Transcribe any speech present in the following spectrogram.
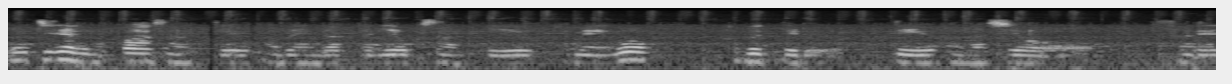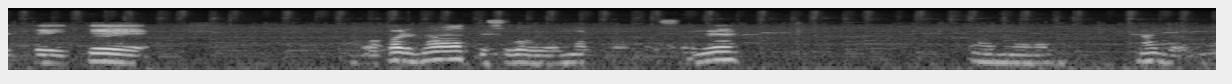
お家でもお母さんっていう仮面だったり、奥さんっていう仮面をかぶってるっていう話をされていて、わかるなーってすごい思ったんですよね。あの、なんだろうな。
